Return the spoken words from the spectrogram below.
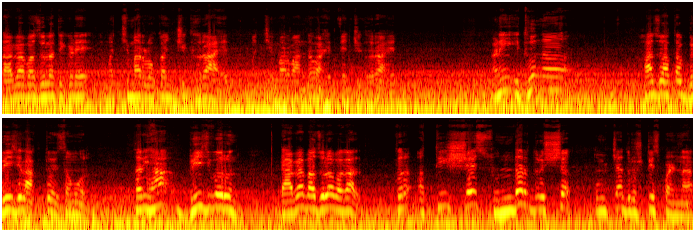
डाव्या बाजूला तिकडे मच्छीमार लोकांची घरं आहेत. मच्छीमार बांधव आहेत त्यांची घरं आहेत. आणि इथून हा जो आता ब्रिज लागतोय समोर तर ह्या ब्रिजवरून डाव्या बाजूला बघाल तर अतिशय सुंदर दृश्य तुमच्या दृष्टीस पडणार.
